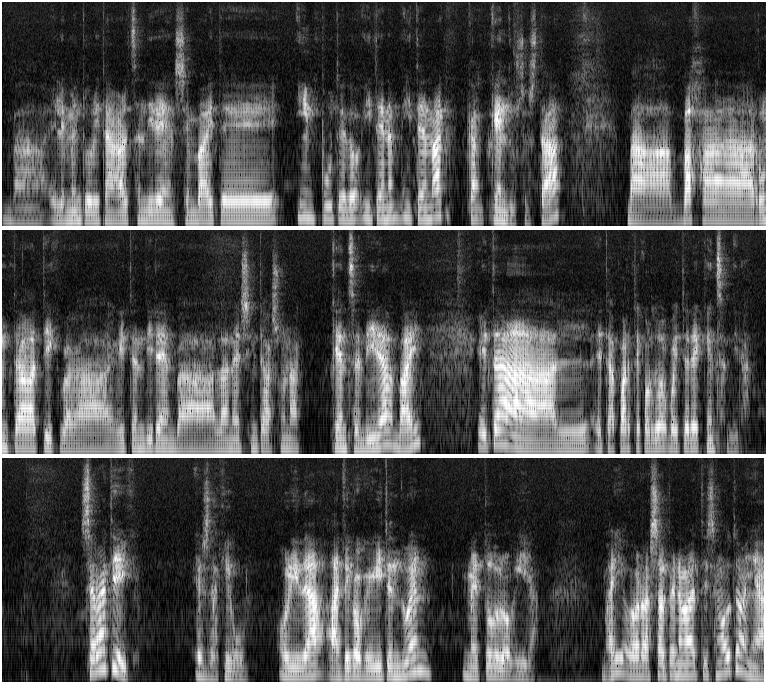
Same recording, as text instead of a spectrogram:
ba, elementu horietan agertzen diren zenbait input edo itemak kenduz, ezta? Ba, baja arrunteagatik ba, egiten diren ba, lan ezintasunak kentzen dira, bai? Eta, eta parteko orduak baita ere kentzen dira. Zergatik? Ez dakigu. Hori da, atekok egiten duen metodologia. Bai, hor azalpena bat izango dute, baina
